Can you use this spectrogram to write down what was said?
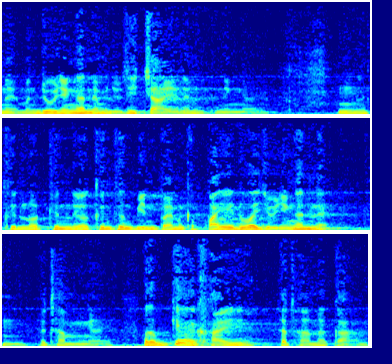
เนี่ย มันอยู่อย่างนั้นเนี่ยมันอยู่ที่ใจเนี่ยมันเป็นยังไง ขึ้นรถขึ้นเรือขึ้นเครื่องบินไปมันก็ไปด้วยอยู่อย่างนั้นแหละ อืมจะทำไง ก็ต้องแก้ไขสถานการณ์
